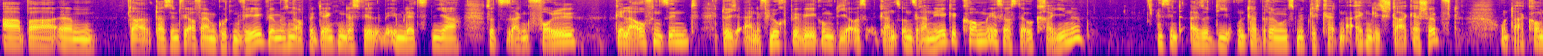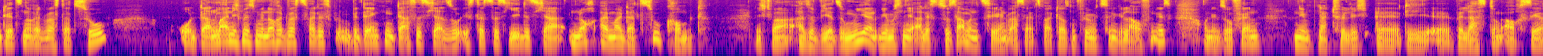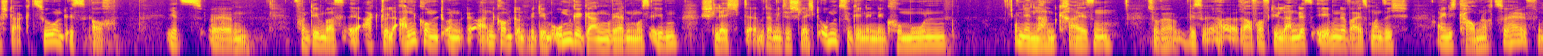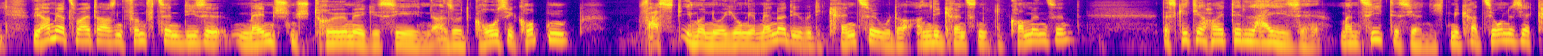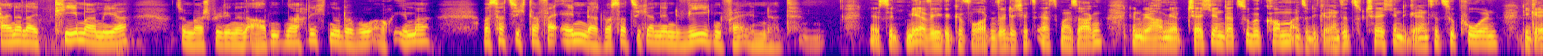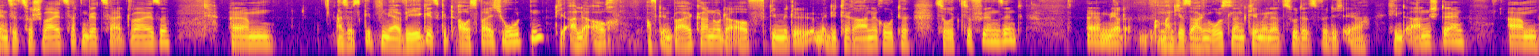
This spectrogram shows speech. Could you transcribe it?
Aber ähm, da, da sind wir auf einem guten Weg. Wir müssen auch bedenken, dass wir im letzten Jahr sozusagen voll gelaufen sind durch eine Fluchtbewegung, die aus ganz unserer Nähe gekommen ist, aus der Ukraine. Es sind also die Unterbringungsmöglichkeiten eigentlich stark erschöpft. Und da kommt jetzt noch etwas dazu. Und dann meine ich, müssen wir noch etwas Zweites bedenken, dass es ja so ist, dass das jedes Jahr noch einmal dazu kommt nicht wahr? Also wir summieren, wir müssen ja alles zusammenzählen, was seit 2015 gelaufen ist. Und insofern nimmt natürlich äh, die äh, Belastung auch sehr stark zu und ist auch jetzt ähm, von dem, was äh, aktuell ankommt und, ankommt und mit dem umgegangen werden muss, eben schlecht, äh, damit ist schlecht umzugehen in den Kommunen, in den Landkreisen, sogar bis rauf auf die Landesebene weiß man sich eigentlich kaum noch zu helfen. Wir haben ja 2015 diese Menschenströme gesehen, also große Gruppen fast immer nur junge Männer, die über die Grenze oder an die Grenzen gekommen sind. Das geht ja heute leise. Man sieht es ja nicht. Migration ist ja keinerlei Thema mehr, zum Beispiel in den Abendnachrichten oder wo auch immer. Was hat sich da verändert? Was hat sich an den Wegen verändert? Es sind mehr Wege geworden, würde ich jetzt erst mal sagen. Denn wir haben ja Tschechien dazu bekommen, also die Grenze zu Tschechien, die Grenze zu Polen, die Grenze zur Schweiz hatten wir zeitweise. Ähm, also es gibt mehr Wege, es gibt Ausweichrouten, die alle auch auf den Balkan oder auf die mittelmediterrane Route zurückzuführen sind. Ähm, ja, manche sagen, Russland käme dazu, das würde ich eher hintanstellen. Ähm,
